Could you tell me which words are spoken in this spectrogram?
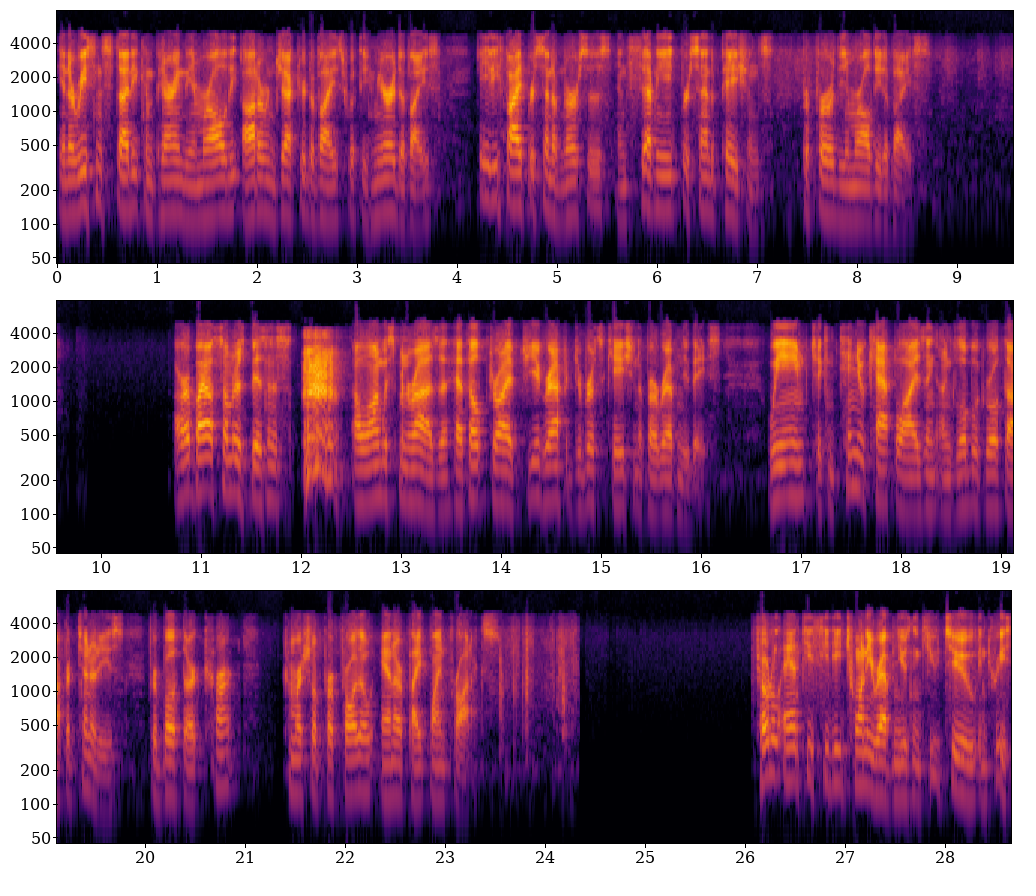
In a recent study comparing the IMRALDI auto-injector device with the HUMIRA device, 85% of nurses and 78% of patients preferred the IMRALDI device. Our biosimilars business, along with SPINRAZA, have helped drive geographic diversification of our revenue base. We aim to continue capitalizing on global growth opportunities for both our current commercial portfolio and our pipeline products. Total anti-CD20 revenues in Q2 increased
